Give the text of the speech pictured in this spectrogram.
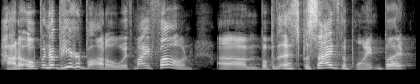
how to open a beer bottle with my phone. Um, but, but that's besides the point. But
